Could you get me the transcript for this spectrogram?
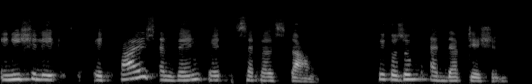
Initially, it, it fires and then it settles down because of adaptation.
